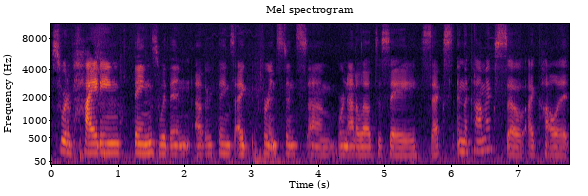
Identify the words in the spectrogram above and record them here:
sort of hiding things within other things. I, for instance, um, we're not allowed to say sex in the comics, so I call it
